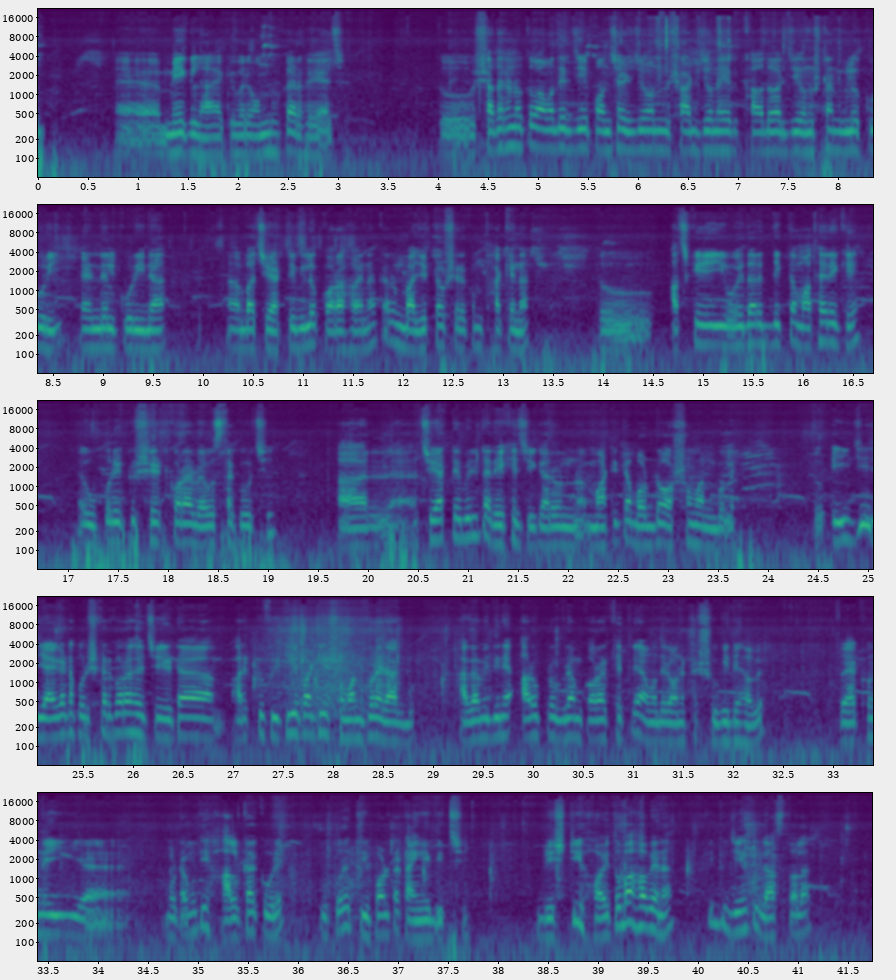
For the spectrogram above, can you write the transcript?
মেঘলা, একেবারে অন্ধকার হয়ে আছে। তো সাধারণত আমাদের যে পঞ্চাশ জন, ষাট জনের খাওয়া দাওয়ার যে অনুষ্ঠানগুলো করি, প্যান্ডেল করি না বা চেয়ার টেবিলও করা হয় না, কারণ বাজেটটাও সেরকম থাকে না। তো আজকে এই ওয়েদারের দিকটা মাথায় রেখে উপরে একটু শেড করার ব্যবস্থা করছি। আর চেয়ার টেবিলটা রেখেছি, কারণ মাটিটা বড্ড অসমান বলে। তো এই যে জায়গাটা পরিষ্কার করা হয়েছে, এটা আরেকটু পিটিয়ে পাটিয়ে সমান করে রাখব। আগামী দিনে আরও প্রোগ্রাম করার ক্ষেত্রে আমাদের অনেকটা সুবিধে হবে। তো এখন এই মোটামুটি হালকা করে উপরে ত্রিপলটা টাঙিয়ে দিচ্ছি। বৃষ্টি হয়তো বা হবে না, কিন্তু যেহেতু গাছতলা,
